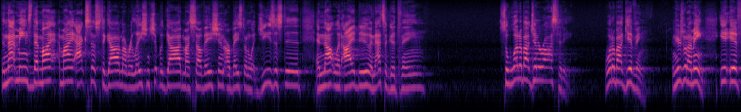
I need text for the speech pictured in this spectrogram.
then that means that my, my access to God, my relationship with God, my salvation are based on what Jesus did and not what I do, and that's a good thing. So, what about generosity? What about giving? And here's what I mean if,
